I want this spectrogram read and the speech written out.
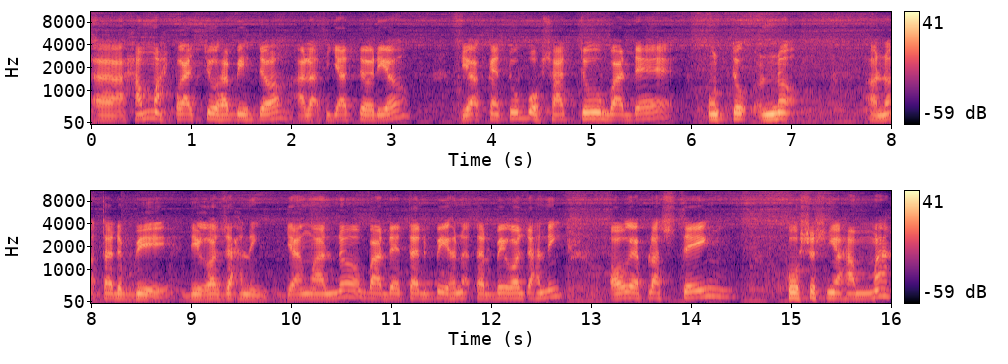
uh, Hamas peracur habis dah alat senjata dia dia akan tubuh satu badai untuk nak uh, nak tadbir di Gaza ni. Yang mana badai tadbir nak tadbir Gaza ni orang Palestin khususnya Hamas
